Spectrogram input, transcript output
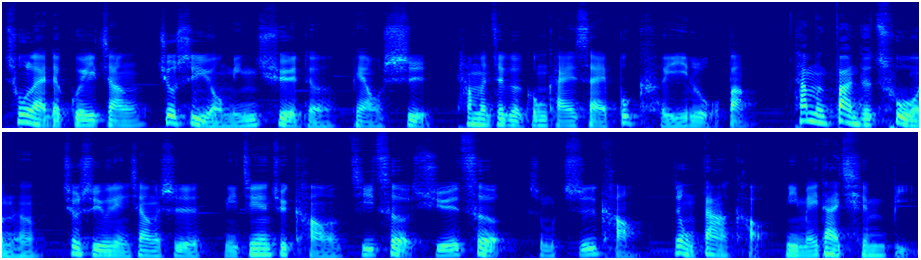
出来的规章，就是有明确的表示，他们这个公开赛不可以裸棒。他们犯的错呢，就是有点像是你今天去考机测、学测、什么职考这种大考，你没带铅笔，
